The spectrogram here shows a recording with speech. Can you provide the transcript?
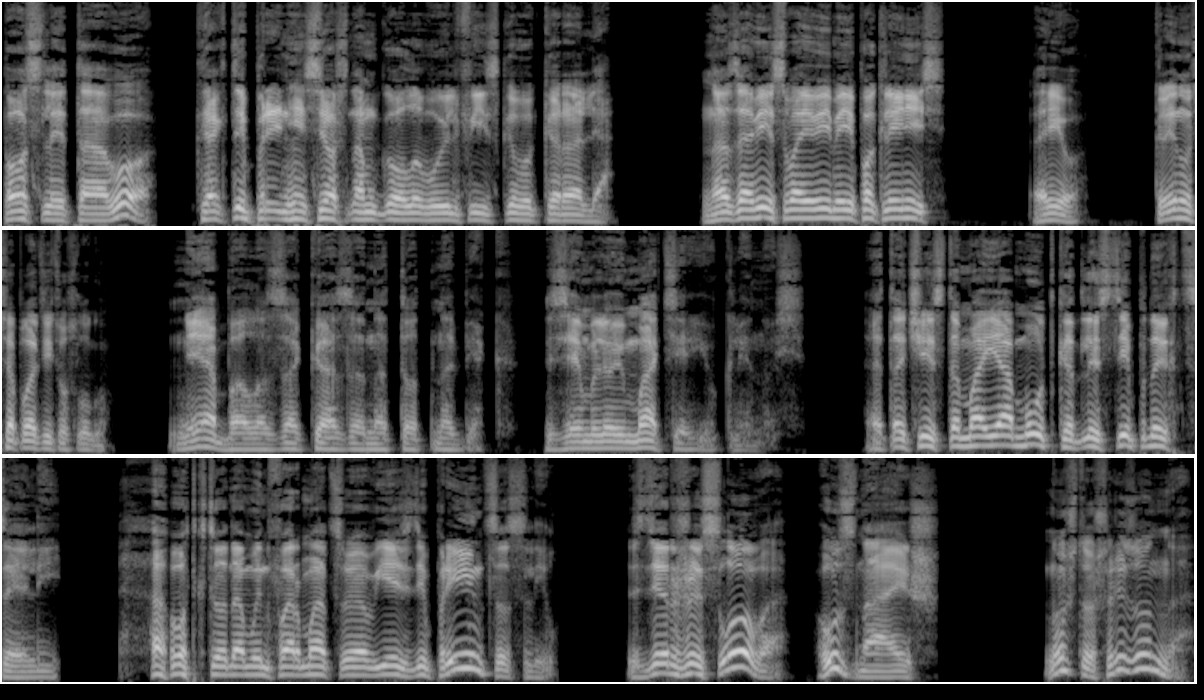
После того, как ты принесешь нам голову эльфийского короля. Назови свое имя и поклянись!» «Рио, клянусь оплатить услугу». «Не было заказа на тот набег. Землей матерью клянусь. Это чисто моя мутка для степных целей. А вот кто нам информацию о въезде принца слил, сдержи слово, узнаешь. Ну что ж, резонно.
